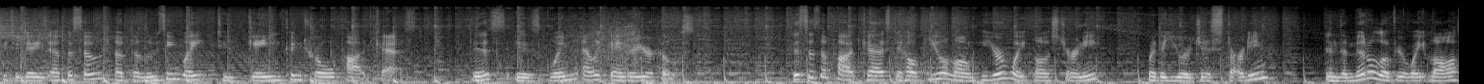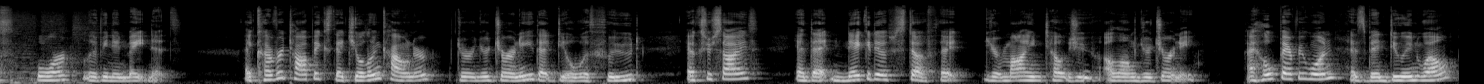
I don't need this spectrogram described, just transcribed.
to today's episode of the Losing Weight to Gain Control podcast. This is Gwen Alexander, your host. This is a podcast to help you along your weight loss journey, whether you are just starting, in the middle of your weight loss, or living in maintenance. I cover topics that you'll encounter during your journey that deal with food, exercise, and that negative stuff that your mind tells you along your journey. I hope everyone has been doing well.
